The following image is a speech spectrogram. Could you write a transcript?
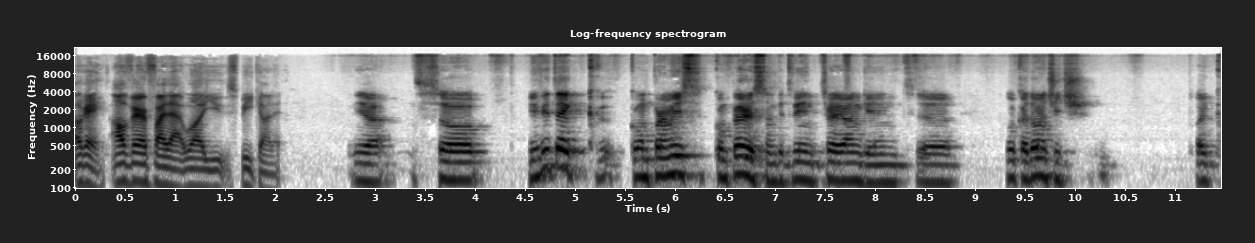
Okay, I'll verify that while you speak on it. Yeah. So if you take compromise comparison between Trae Young and uh, Luka Doncic, like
